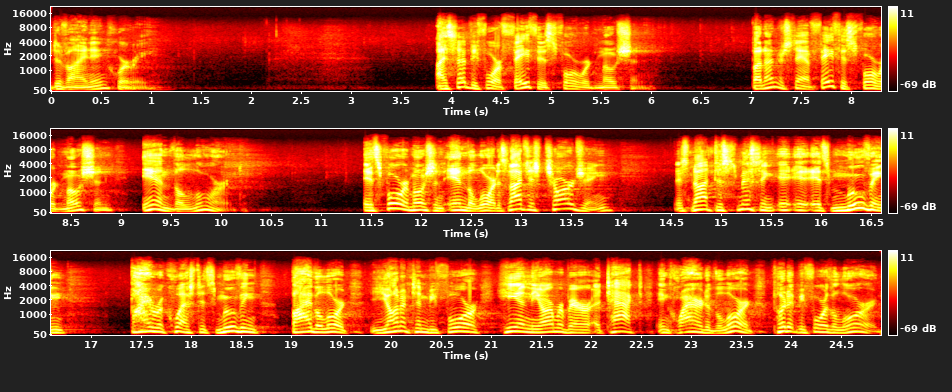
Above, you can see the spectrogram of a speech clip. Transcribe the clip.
divine inquiry. I said before, faith is forward motion. But understand, faith is forward motion in the Lord. It's forward motion in the Lord. It's not just charging, it's not dismissing, it's moving by request, it's moving by the Lord. Jonathan, before he and the armor bearer attacked, inquired of the Lord, put it before the Lord,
